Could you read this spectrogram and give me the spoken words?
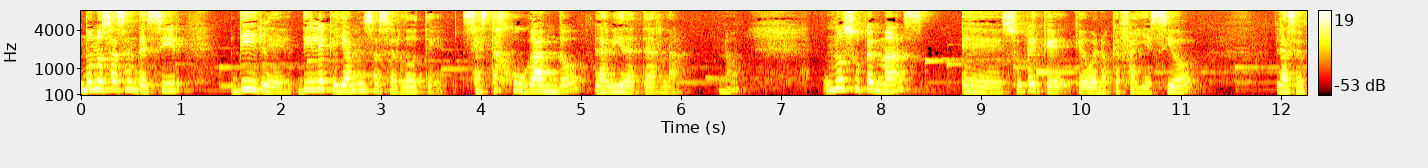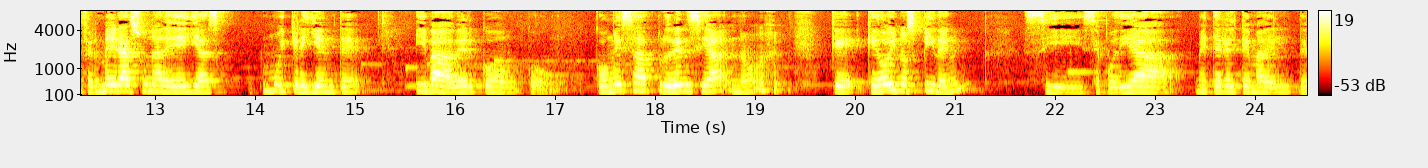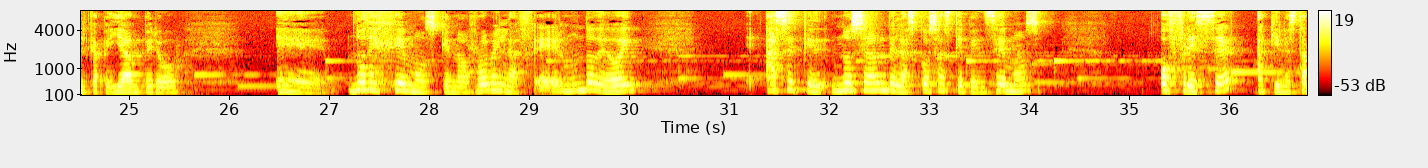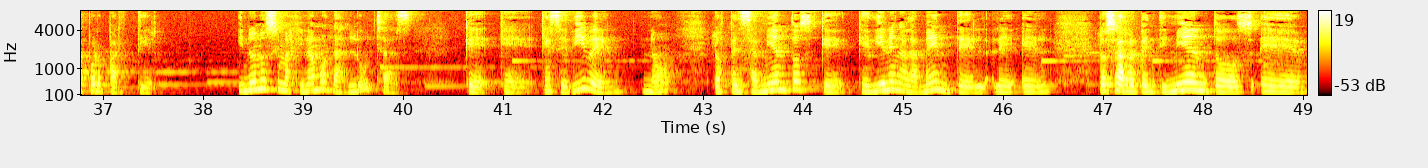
no nos hacen decir, dile, dile que llame un sacerdote, se está jugando la vida eterna. No, no supe más, eh, supe que, que, bueno, que falleció. Las enfermeras, una de ellas muy creyente, iba a ver con, con, con esa prudencia ¿no? que, que hoy nos piden si se podía meter el tema del, capellán, pero eh, no dejemos que nos roben la fe. El mundo de hoy hace que no sean de las cosas que pensemos ofrecer a quien está por partir. Y no nos imaginamos las luchas que, se viven, ¿no? los pensamientos que, vienen a la mente, los arrepentimientos, eh,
